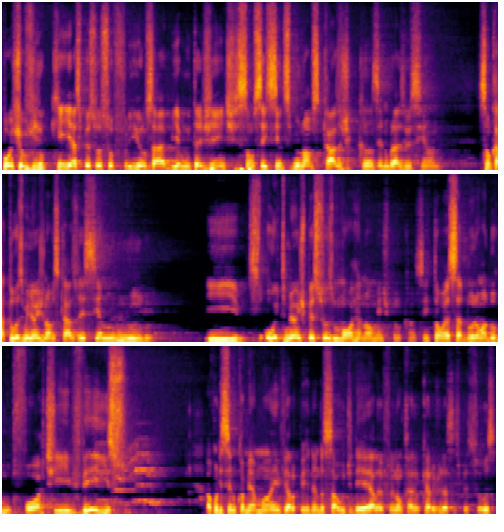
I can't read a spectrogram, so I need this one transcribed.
poxa, eu vi que as pessoas sofriam, sabe? É muita gente, são 600 mil novos casos de câncer no Brasil esse ano. São 14 milhões de novos casos esse ano no mundo. E 8 milhões de pessoas morrem anualmente pelo câncer. Então essa dor é uma dor muito forte e ver isso acontecendo com a minha mãe, ver ela perdendo a saúde dela, eu falei, não, cara, eu quero ajudar essas pessoas.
